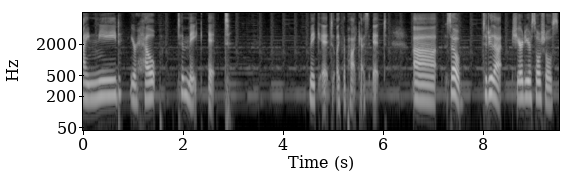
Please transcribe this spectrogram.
I need your help to make it. Make it, like the podcast, it. Uh, so, to do that, share to your socials,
